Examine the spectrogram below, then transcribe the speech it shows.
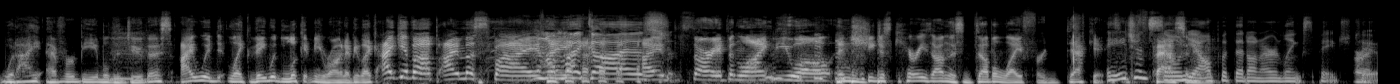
would I ever be able to do this? I would, like, they would look at me wrong. I'd be like, I give up. I'm a spy. Oh I, my gosh. I'm sorry, I've been lying to you all. And she just carries on this double life for decades. It's Agent Sonia. I'll put that on our links page too. All right.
